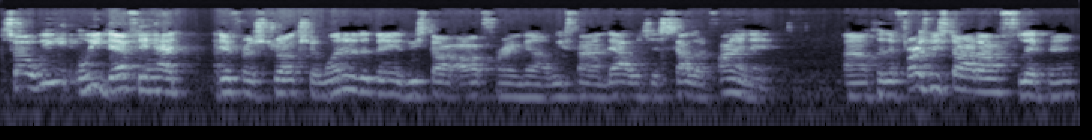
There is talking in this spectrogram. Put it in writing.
So we we definitely had different structure. One of the things we start offering, uh, we found out was just seller finance. Because at first we started off flipping,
